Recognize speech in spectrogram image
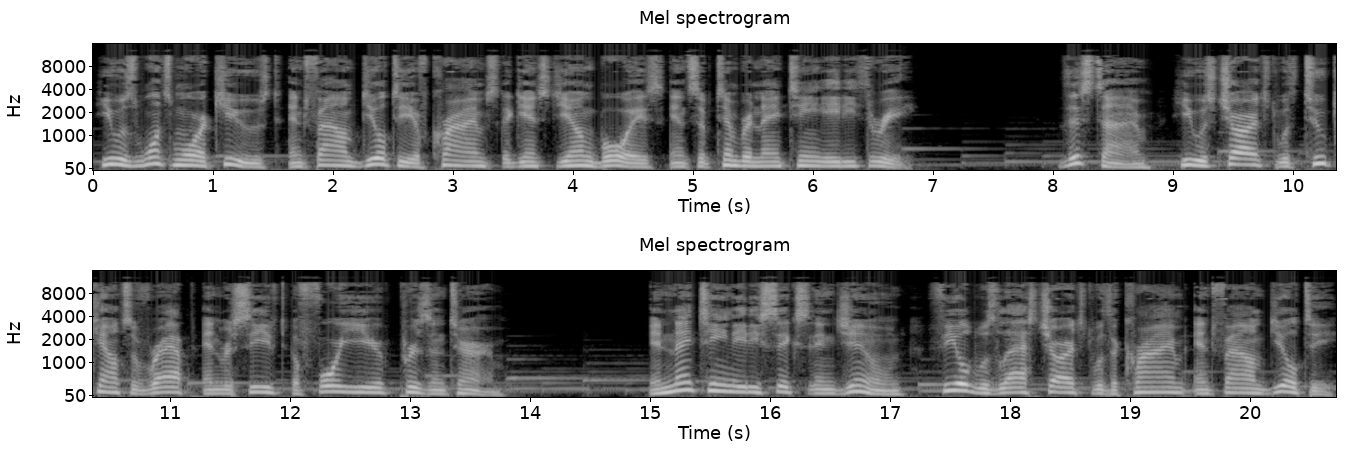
He was once more accused and found guilty of crimes against young boys in September 1983. This time, he was charged with two counts of rap and received a four-year prison term. In 1986 in June, Field was last charged with a crime and found guilty.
